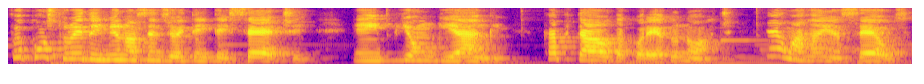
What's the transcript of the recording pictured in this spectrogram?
Foi construído em 1987 em Pyongyang, capital da Coreia do Norte. É um arranha-céus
